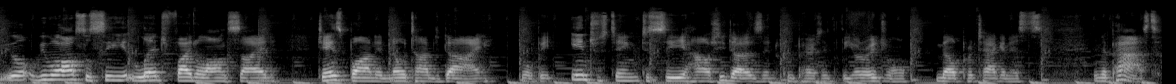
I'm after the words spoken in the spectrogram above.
We will also see Lynch fight alongside James Bond in No Time to Die. It will be interesting to see how she does in comparison to the original male protagonists in the past.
